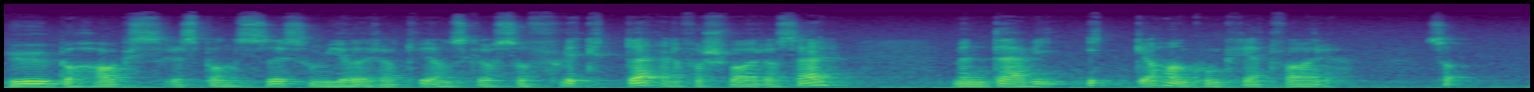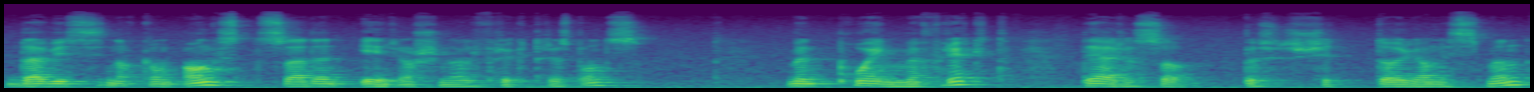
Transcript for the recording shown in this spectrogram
ubehagsresponser som gjør at vi ønsker oss å flykte eller forsvare oss selv, men der vi ikke har en konkret fare. Der vi snakker om angst, så er det en irrasjonell fryktrespons. Men poenget med frykt, det er å beskytte organismen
